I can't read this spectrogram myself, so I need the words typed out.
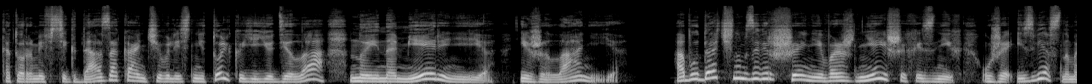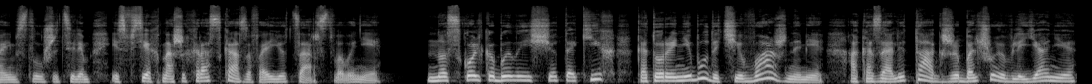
которыми всегда заканчивались не только ее дела, но и намерения и желания. Об удачном завершении важнейших из них уже известно моим слушателям из всех наших рассказов о ее царствовании – но сколько было еще таких, которые, не будучи важными, оказали также большое влияние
